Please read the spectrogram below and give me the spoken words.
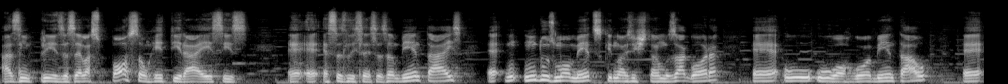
as empresas elas possam retirar esses, é, é, essas licenças ambientais. É, um, um dos momentos que nós estamos agora é o, o órgão ambiental é,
